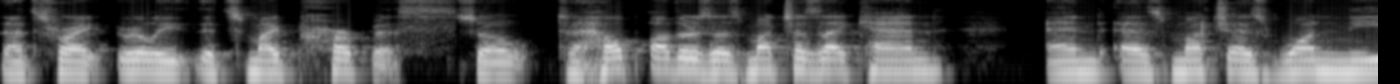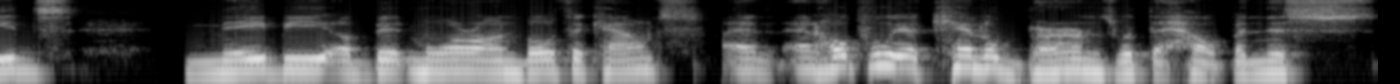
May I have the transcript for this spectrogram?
That's right. Really, it's my purpose. So to help others as much as I can and as much as one needs, maybe a bit more on both accounts. And and hopefully a candle burns with the help and this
